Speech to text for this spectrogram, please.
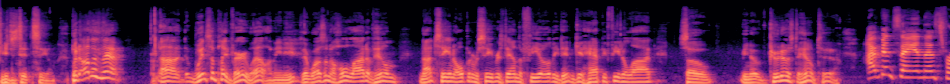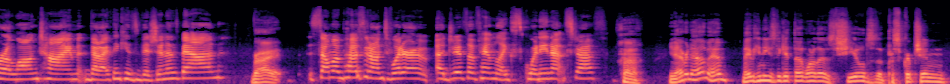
You just didn't see him. But other than that, uh, Winston played very well. I mean, he, there wasn't a whole lot of him not seeing open receivers down the field. He didn't get happy feet a lot. So, you know, kudos to him too. I've been saying this for a long time that I think his vision is bad. Right. Someone posted on Twitter a, a gif of him like squinting at stuff. Huh. You never know, man. Maybe he needs to get the one of those shields, the prescription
